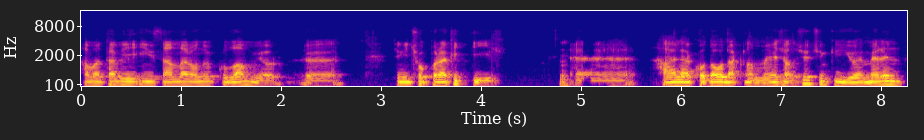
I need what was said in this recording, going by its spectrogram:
Ama tabii insanlar onu kullanmıyor. Ee, çünkü çok pratik değil. Ee, hala koda odaklanmaya çalışıyor. Çünkü UML'in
